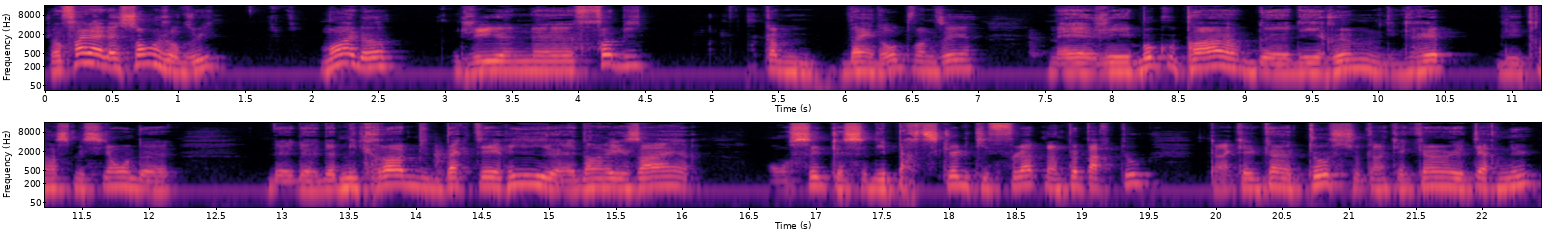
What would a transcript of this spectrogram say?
je vais faire la leçon aujourd'hui. Moi là, j'ai une phobie, comme ben d'autres vont me dire, mais j'ai beaucoup peur de des rhumes, des grippes, des transmissions de de, de, de microbes, de bactéries euh, dans les airs. On sait que c'est des particules qui flottent un peu partout. Quand quelqu'un tousse ou quand quelqu'un éternue,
